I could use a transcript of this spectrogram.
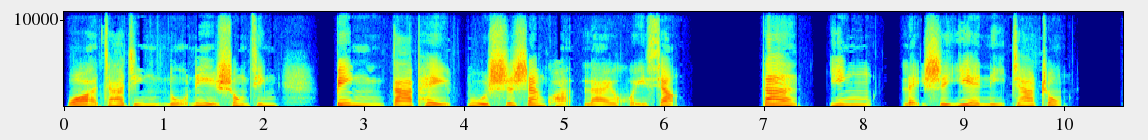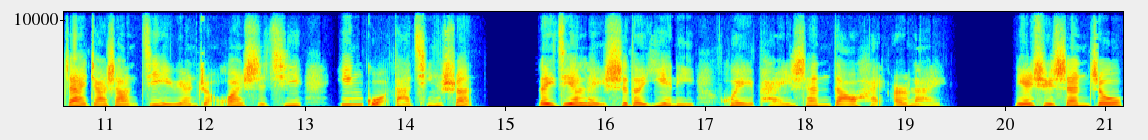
我加紧努力诵经，并搭配布施善款来回向。但因累世业力加重，再加上纪元转换时期因果大清算，累劫累世的业力会排山倒海而来。连续三周，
